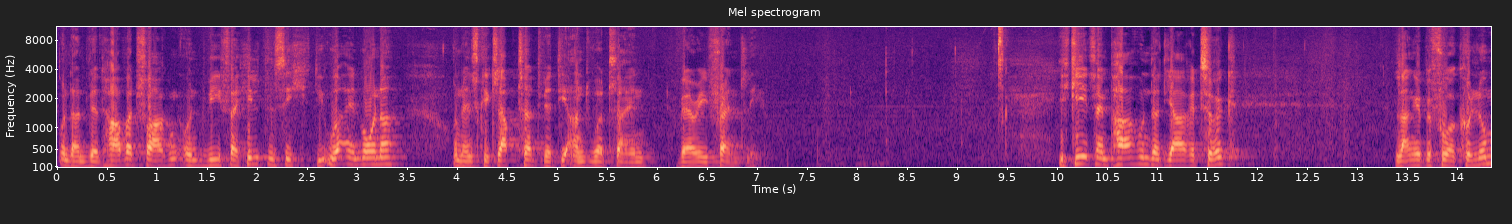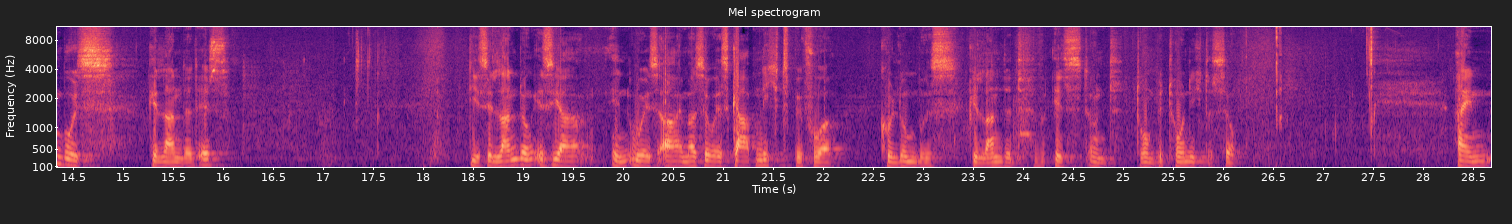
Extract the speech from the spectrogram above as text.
Und dann wird Harvard fragen, und wie verhielten sich die Ureinwohner? Und wenn es geklappt hat, wird die Antwort sein, very friendly. Ich gehe jetzt ein paar hundert Jahre zurück, lange bevor Kolumbus gelandet ist. Diese Landung ist ja in den USA immer so, es gab nichts, bevor Kolumbus gelandet ist und darum betone ich das so. Ein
